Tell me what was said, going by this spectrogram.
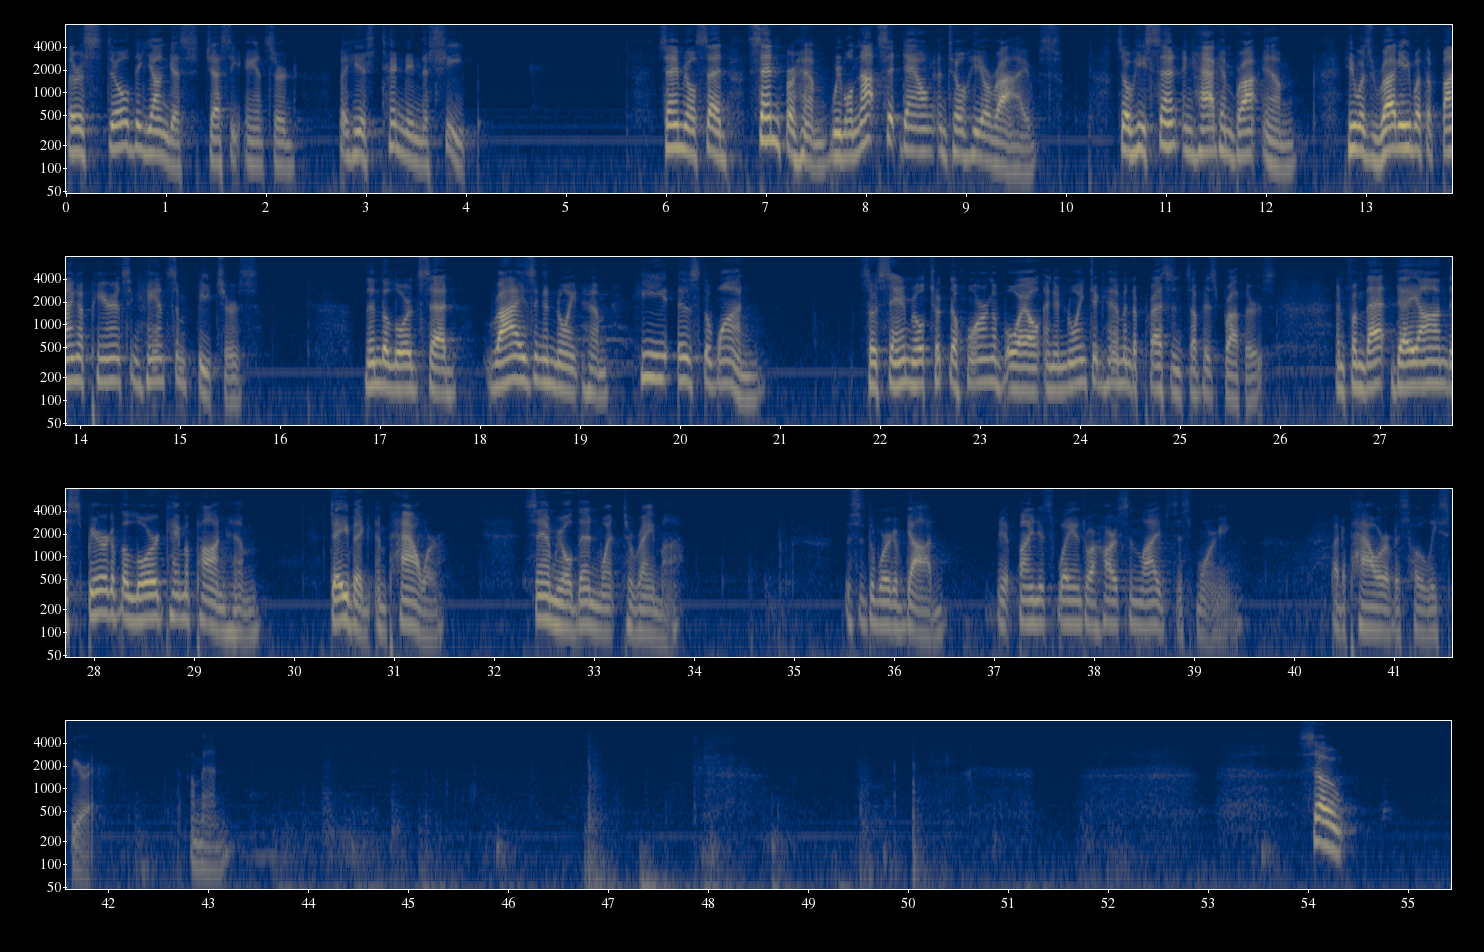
There is still the youngest, Jesse answered, but he is tending the sheep. Samuel said, Send for him. We will not sit down until he arrives. So he sent and him brought in. He was ruddy with a fine appearance and handsome features. Then the Lord said, Rise and anoint him. He is the one. So Samuel took the horn of oil and anointed him in the presence of his brothers. And from that day on, the Spirit of the Lord came upon him David in power. Samuel then went to Ramah. This is the word of God. May it find its way into our hearts and lives this morning by the power of His Holy Spirit. Amen. So,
